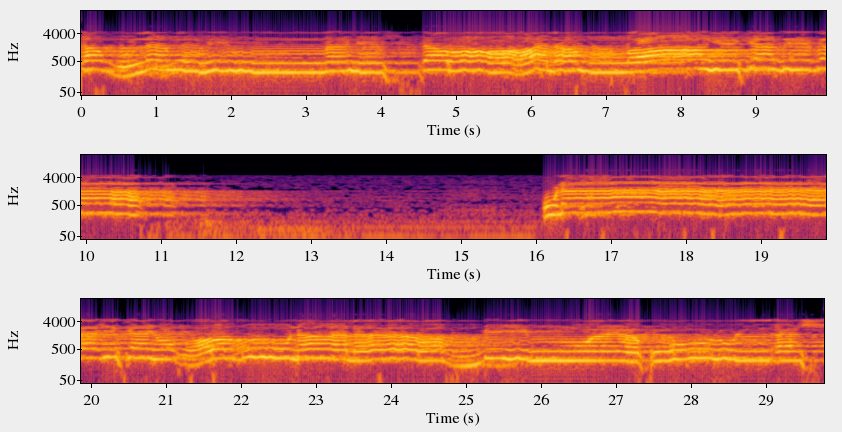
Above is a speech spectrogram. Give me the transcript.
أظلم ممن افترى على الله كذبا. أولئك يغربون على ربهم ويقول أشهاد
